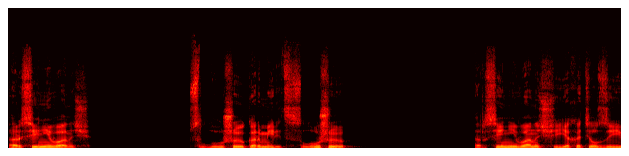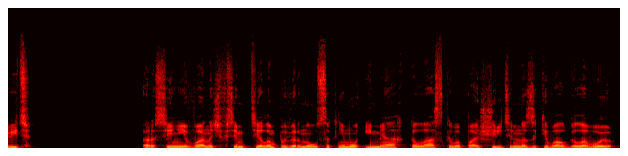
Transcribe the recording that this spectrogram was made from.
«Арсений Иванович». «Слушаю, кормилец, слушаю». «Арсений Иванович, я хотел заявить...» Арсений Иванович всем телом повернулся к нему и мягко, ласково, поощрительно закивал головою.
